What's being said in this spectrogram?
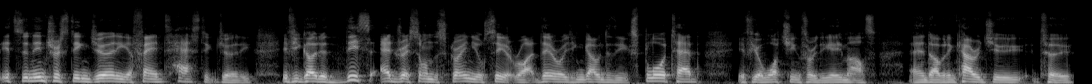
it's an interesting journey, a fantastic journey. If you go to this address on the screen, you'll see it right there, or you can go into the Explore tab if you're watching through the emails. And I would encourage you to,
